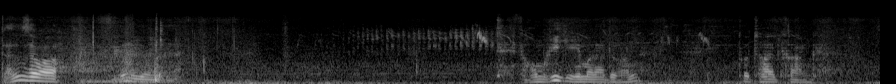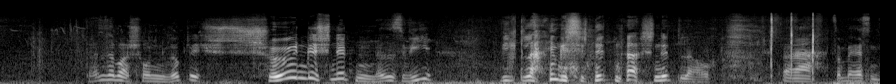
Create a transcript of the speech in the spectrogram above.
Das ist aber... Warum rieche ich immer da dran? Total krank. Das ist aber schon wirklich schön geschnitten. Das ist wie, wie klein geschnittener Schnittlauch. Ah, zum Essen.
